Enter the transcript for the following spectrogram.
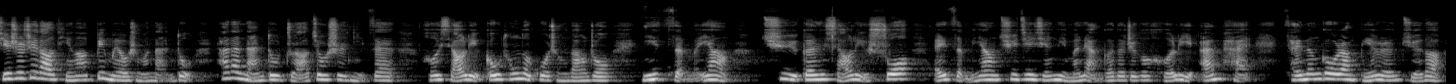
其实这道题呢，并没有什么难度，它的难度主要就是你在和小李沟通的过程当中，你怎么样去跟小李说，哎，怎么样去进行你们两个的这个合理安排，才能够让别人觉得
